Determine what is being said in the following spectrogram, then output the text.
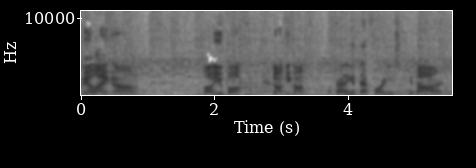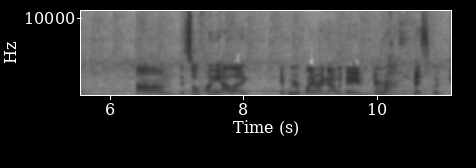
I feel like, um. It's all you, Paul. Donkey Kong. I'm trying to get that for you, so get that Oh. heart. Um, it's so funny how like if we were playing right now with Dave and Ronnie, this would be.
